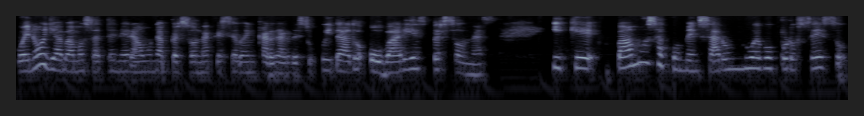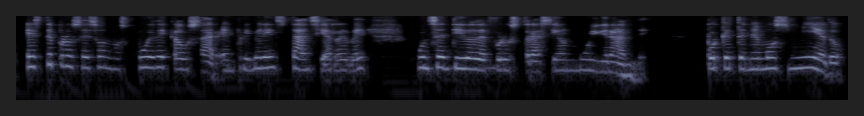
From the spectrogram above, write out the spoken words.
bueno, ya vamos a tener a una persona que se va a encargar de su cuidado o varias personas y que vamos a comenzar un nuevo proceso. Este proceso nos puede causar en primera instancia, Rebe, un sentido de frustración muy grande, porque tenemos miedo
